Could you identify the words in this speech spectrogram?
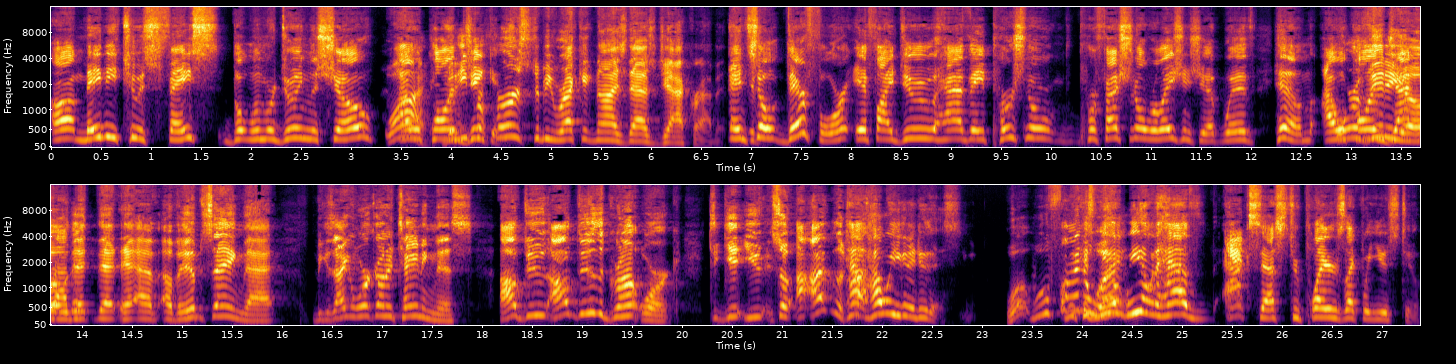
Uh, maybe to his face, but when we're doing the show, Why? I will call but him he Jenkins. prefers to be recognized as Jackrabbit. And if, so, therefore, if I do have a personal, professional relationship with him, I will or call a video that that of him saying that because I can work on attaining this. I'll do I'll do the grunt work to get you. So I, I look. How, I, how are you going to do this? Well, we'll find because a way. We don't, we don't have access to players like we used to.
